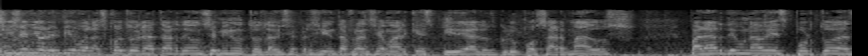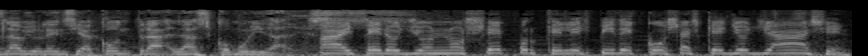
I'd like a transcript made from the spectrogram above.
Sí, señor, en vivo a las 4 de la tarde, 11 minutos. La vicepresidenta Francia Márquez pide a los grupos armados parar de una vez por todas la violencia contra las comunidades. Ay, pero yo no sé por qué les pide cosas que ellos ya hacen.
